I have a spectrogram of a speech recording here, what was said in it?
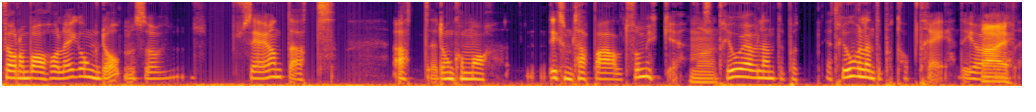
får de bara hålla igång dem så ser jag inte att, att de kommer liksom tappa allt för mycket. Nej. Sen tror jag väl inte på, jag tror väl inte på topp tre. Det gör nej. jag inte.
